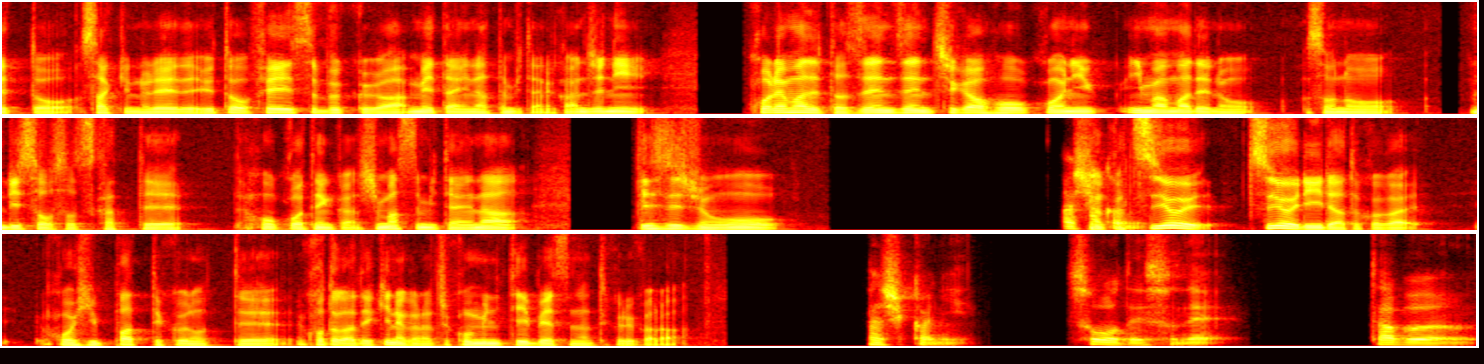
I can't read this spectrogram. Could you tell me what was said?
っ、とさっきの例で言うと Facebook が Meta になったみたいな感じにこれまでと全然違う方向に今までのそのリソースを使って方向転換しますみたいなディシジョンをなんか。強い強いリーダーとかがこう引っ張っていくのってことができなくなっちゃうコミュニティベースになってくるから確かに。そうですね。多分、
